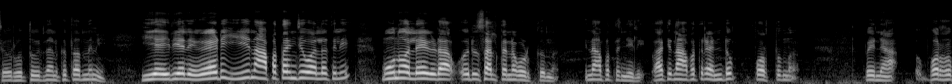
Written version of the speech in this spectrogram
ചെറുത്തൂർ നിനക്ക് തന്നിന്. ഈ ഏരിയയിൽ ഏടി ഈ നാൽപ്പത്തഞ്ച് കൊല്ലത്തിൽ മൂന്ന് കൊല്ലം ഇടാം ഒരു സ്ഥലത്ത് തന്നെ കൊടുക്കുന്നു. ഈ നാൽപ്പത്തഞ്ചിൽ ബാക്കി നാൽപ്പത്തിരണ്ടും പുറത്തുനിന്ന് പിന്നെ പുറത്ത്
